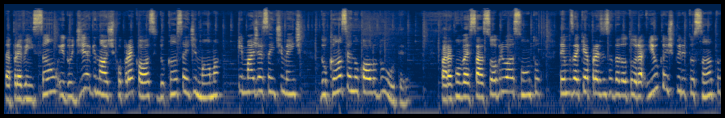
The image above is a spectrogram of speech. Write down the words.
da prevenção e do diagnóstico precoce do câncer de mama e, mais recentemente, do câncer no colo do útero. Para conversar sobre o assunto, temos aqui a presença da doutora Ilka Espírito Santo,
